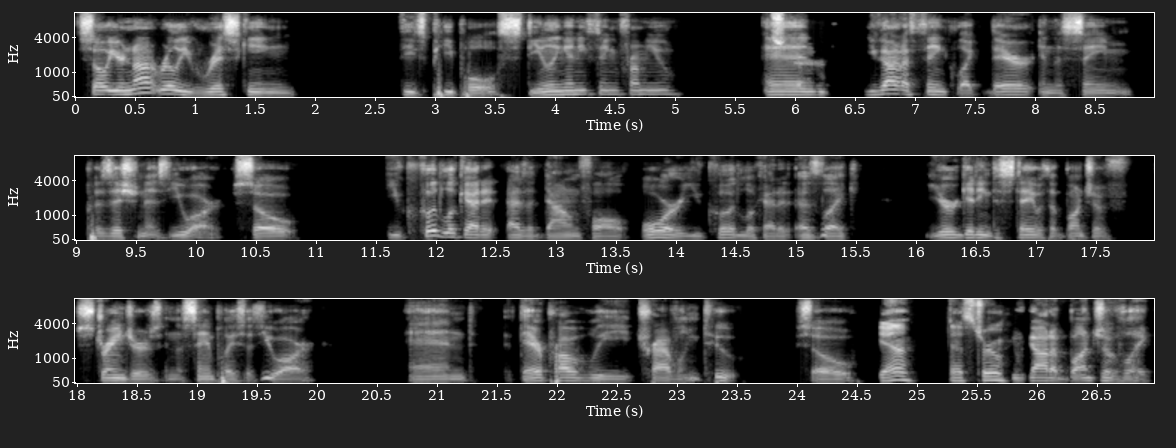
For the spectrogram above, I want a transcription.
So you're not really risking these people stealing anything from you. And sure. you got to think like they're in the same position as you are. So you could look at it as a downfall, or you could look at it as like you're getting to stay with a bunch of strangers in the same place as you are. And they're probably traveling too. So yeah, that's true. You've got a bunch of like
